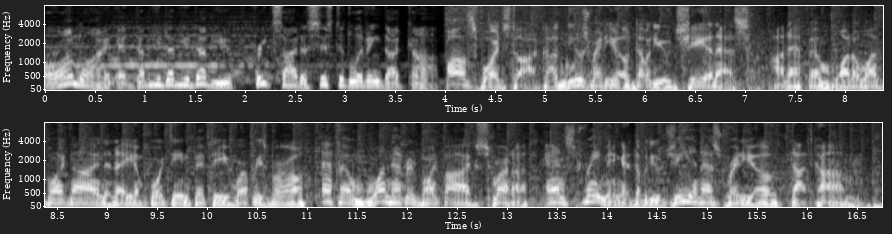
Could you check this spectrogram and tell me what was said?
or online at www.creeksideassistedliving.com. All sports talk on News Radio WGNS on FM 101.9 and AM 1450 Murfreesboro, FM 100.5 Smyrna, and streaming at WGNSradio.com.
